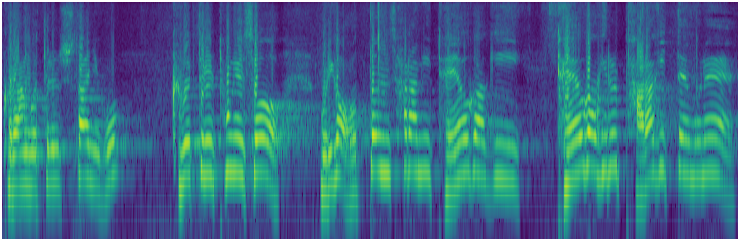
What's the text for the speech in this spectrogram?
그러한 것들은 수단이고 그것들을 통해서 우리가 어떤 사람이 되어가기, 되어가기를 바라기 때문에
